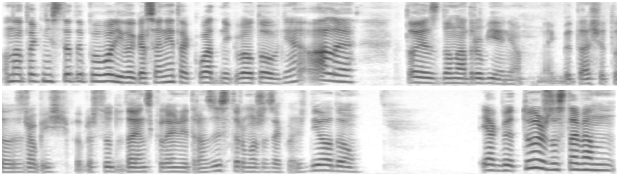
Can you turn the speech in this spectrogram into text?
Ona tak niestety powoli wygasa, nie tak ładnie, gwałtownie, ale to jest do nadrobienia. Jakby da się to zrobić po prostu dodając kolejny tranzystor, może z jakąś diodą. Jakby tu już zostawiam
